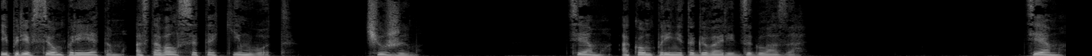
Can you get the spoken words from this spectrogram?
И при всем при этом оставался таким вот чужим. Тем, о ком принято говорить за глаза. Тем,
